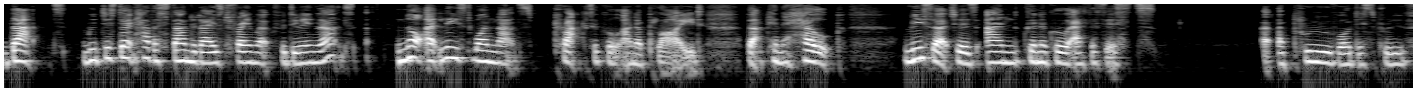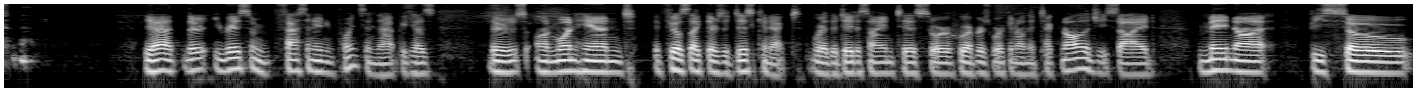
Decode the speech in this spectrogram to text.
that we just don't have a standardized framework for doing that, not at least one that's practical and applied that can help researchers and clinical ethicists approve or disprove. Yeah, there you raise some fascinating points in that because there's on one hand it feels like there's a disconnect where the data scientists or whoever's working on the technology side may not be so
